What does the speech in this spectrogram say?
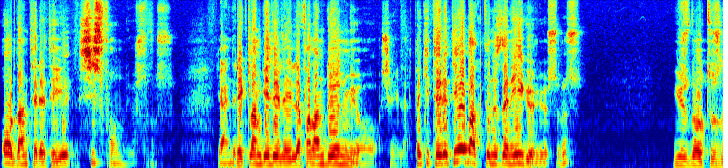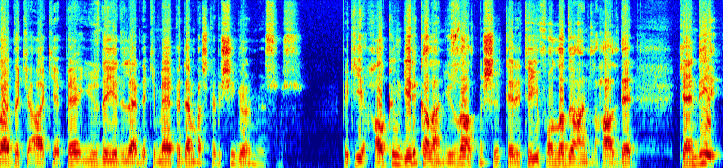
oradan TRT'yi siz fonluyorsunuz. Yani reklam gelirleriyle falan dönmüyor o şeyler. Peki TRT'ye baktığınızda neyi görüyorsunuz? %30'lardaki AKP, %7'lerdeki MHP'den başka bir şey görmüyorsunuz. Peki halkın geri kalan %60'ı TRT'yi fonladığı halde kendi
